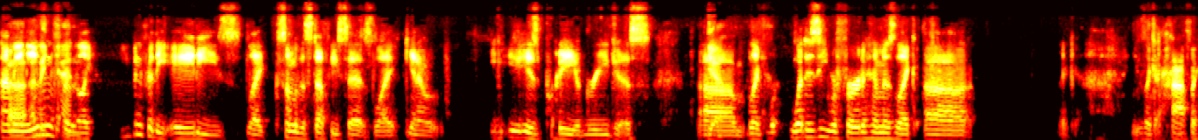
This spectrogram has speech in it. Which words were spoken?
I mean, Uh, even again- for like even for the 80s, like some of the stuff he says, like you know, is pretty egregious. Yeah. Um, like what, what does he refer to him as? Like uh, like he's like a half a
